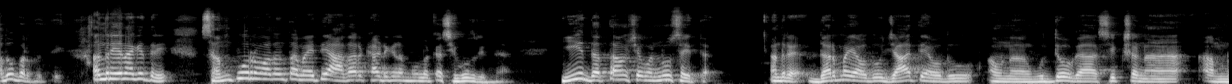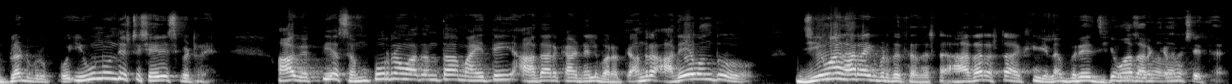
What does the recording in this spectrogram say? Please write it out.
ಅದು ಬರ್ತೈತಿ. ಅಂದ್ರೆ ಏನಾಗೈತ್ರಿ ಸಂಪೂರ್ಣವಾದಂಥ ಮಾಹಿತಿ ಆಧಾರ್ ಕಾರ್ಡ್ಗಳ ಮೂಲಕ ಸಿಗೋದ್ರಿಂದ ಈ ದತ್ತಾಂಶವನ್ನು ಸಹಿತ ಅಂದ್ರೆ ಧರ್ಮ ಯಾವುದು ಜಾತಿ ಯಾವುದು ಅವನ ಉದ್ಯೋಗ ಶಿಕ್ಷಣ ಅವನ ಬ್ಲಡ್ ಗ್ರೂಪು ಇವನ್ನೊಂದಿಷ್ಟು ಸೇರಿಸಿಬಿಟ್ರೆ ಆ ವ್ಯಕ್ತಿಯ ಸಂಪೂರ್ಣವಾದಂಥ ಮಾಹಿತಿ ಆಧಾರ್ ಕಾರ್ಡ್ನಲ್ಲಿ ಬರುತ್ತೆ. ಅಂದ್ರೆ ಅದೇ ಒಂದು ಜೀವಾಧಾರ ಆಗಿಬಿಡ್ತೈತೆ ಅದಷ್ಟೇ. ಆಧಾರ ಅಷ್ಟ ಆಗಂಗಿಲ್ಲ. ಬರೀ ಜೀವಾಧಾರಕ್ಕೆ ಐತೆ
